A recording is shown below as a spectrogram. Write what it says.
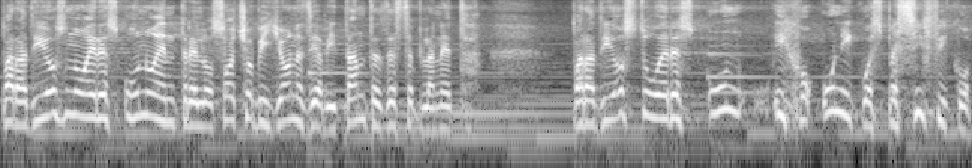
Para Dios no eres uno entre los 8 billones de habitantes de este planeta. Para Dios tú eres un hijo único, específico,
